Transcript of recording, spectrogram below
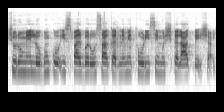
शुरू में लोगों को इस पर भरोसा करने में थोड़ी सी मुश्किल पेश आई।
